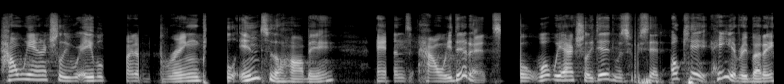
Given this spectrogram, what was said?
how we actually were able to kind of bring people into the hobby and how we did it. What we actually did was we said, okay, hey everybody,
